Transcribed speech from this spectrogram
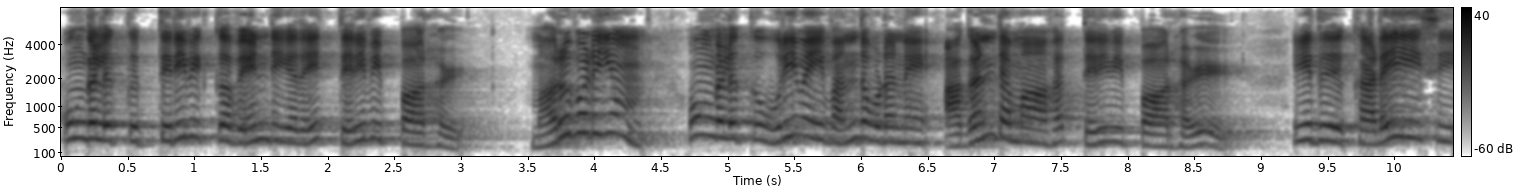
உங்களுக்கு தெரிவிக்க வேண்டியதை தெரிவிப்பார்கள். மறுபடியும் உங்களுக்கு உரிமை வந்தவுடனே அகண்டமாக தெரிவிப்பார்கள். இது கடைசி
